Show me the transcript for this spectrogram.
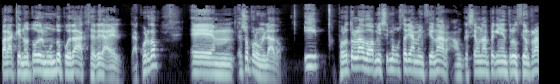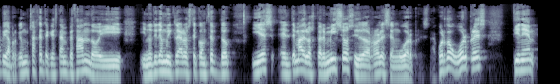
para que no todo el mundo pueda acceder a él. ¿De acuerdo? eso por un lado. Y por otro lado, a mí sí me gustaría mencionar, aunque sea una pequeña introducción rápida, porque hay mucha gente que está empezando y, y, no tiene muy claro este concepto, y es el tema de los permisos y de los roles en WordPress. ¿De acuerdo? WordPress tiene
